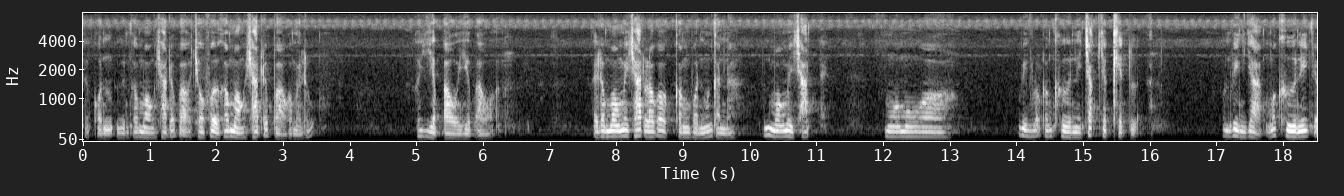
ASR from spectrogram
แต่คนอื่นเขามองชัดหรือเปล่า โชเฟอร์เขามองชัดหรือเปล่าก็ไม่รู้ก็เหยียบเอาเหยียบเอาไอเรามองไม่ชัดเราก็กังวลเหมือนกันนะมันมองไม่ชัด มัวมัววิ่งรถกลางคืนนี่ชักจะเข็ดละมันวิ่งยากเมื่อคืนนี้จะ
